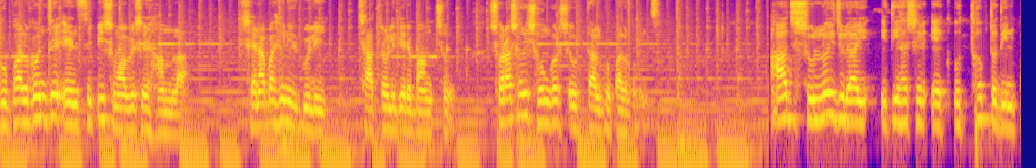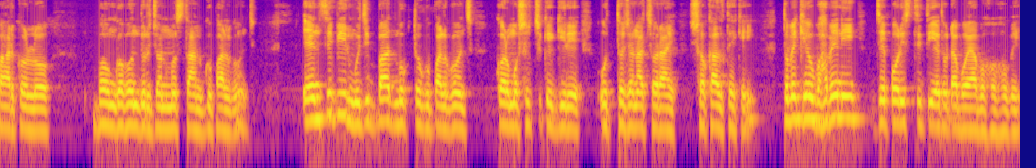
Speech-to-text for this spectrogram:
গোপালগঞ্জে এনসিপি সমাবেশে হামলা। সেনাবাহিনীর গুলি, ছাত্রলীগের বাংচুর। সরাসরি সংঘর্ষে উত্তাল গোপালগঞ্জ। আজ ষোলোই জুলাই ইতিহাসের এক উত্তপ্ত দিন পার করল বঙ্গবন্ধুর জন্মস্থান গোপালগঞ্জ। এনসিপির মুজিববাদ মুক্ত গোপালগঞ্জ কর্মসূচিকে ঘিরে উত্তেজনা চড়ায় সকাল থেকেই। তবে কেউ ভাবেনি যে পরিস্থিতি এতটা ভয়াবহ হবে।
